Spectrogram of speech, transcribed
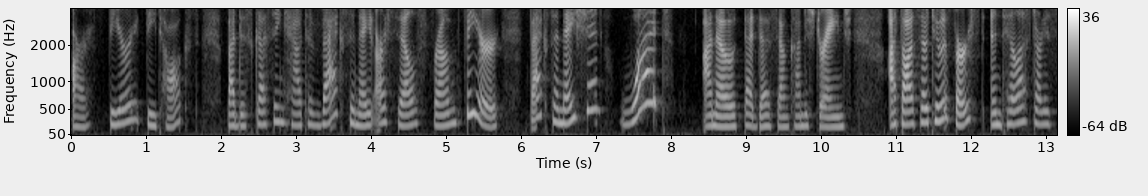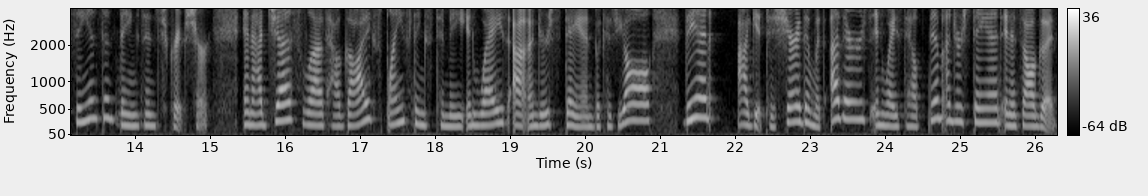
our fear detox by discussing how to vaccinate ourselves from fear. Vaccination? What? I know that does sound kind of strange. I thought so too at first until I started seeing some things in Scripture. And I just love how God explains things to me in ways I understand because, y'all, then I get to share them with others in ways to help them understand, and it's all good.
